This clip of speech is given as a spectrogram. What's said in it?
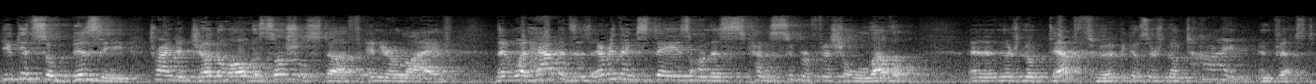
You get so busy trying to juggle all the social stuff in your life that what happens is everything stays on this kind of superficial level. And then there's no depth to it because there's no time invested.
